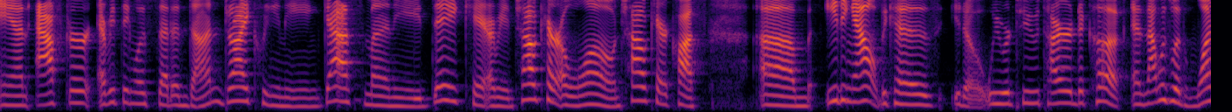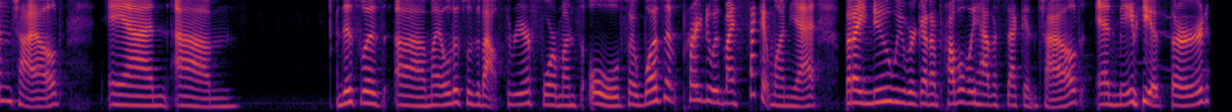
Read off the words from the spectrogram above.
And after everything was said and done, dry cleaning, gas money, daycare, I mean, childcare alone, childcare costs, um, eating out because, you know, we were too tired to cook. And that was with one child. And, um, this was uh, my oldest was about three or four months old so i wasn't pregnant with my second one yet but i knew we were going to probably have a second child and maybe a third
